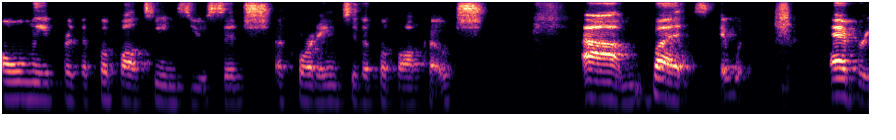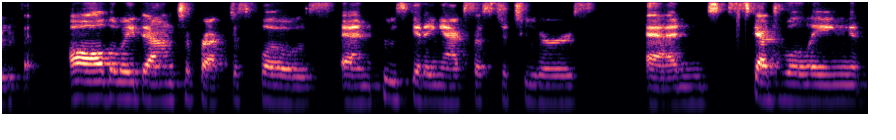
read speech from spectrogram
only for the football team's usage, according to the football coach. Um, but it, everything, all the way down to practice clothes and who's getting access to tutors and scheduling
